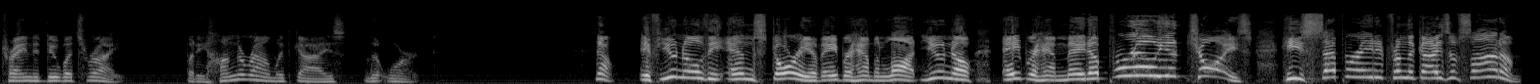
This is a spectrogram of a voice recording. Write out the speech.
trying to do what's right but he hung around with guys that weren't. Now, if you know the end story of Abraham and Lot, you know Abraham made a brilliant choice. He separated from the guys of Sodom.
